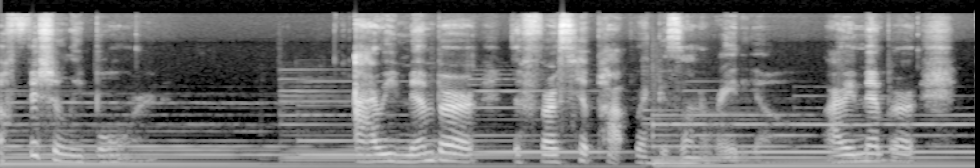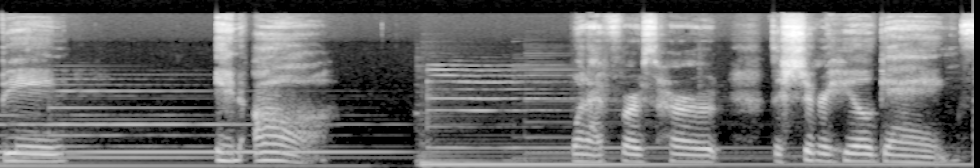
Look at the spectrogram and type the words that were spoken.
officially born. I remember the first hip hop records on the radio. I remember being in awe when I first heard the Sugarhill Gang's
